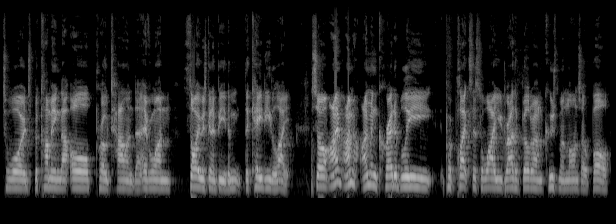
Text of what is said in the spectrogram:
towards becoming that all pro talent that everyone thought he was going to be, the, the KD light. So I'm I'm I'm incredibly perplexed as to why you'd rather build around Kuzma and Lonzo Ball.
